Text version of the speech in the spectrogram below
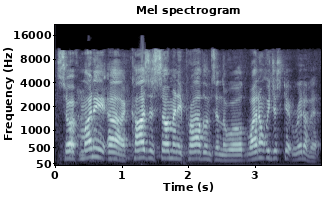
so if money uh, causes so many problems in the world, why don't we just get rid of it?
